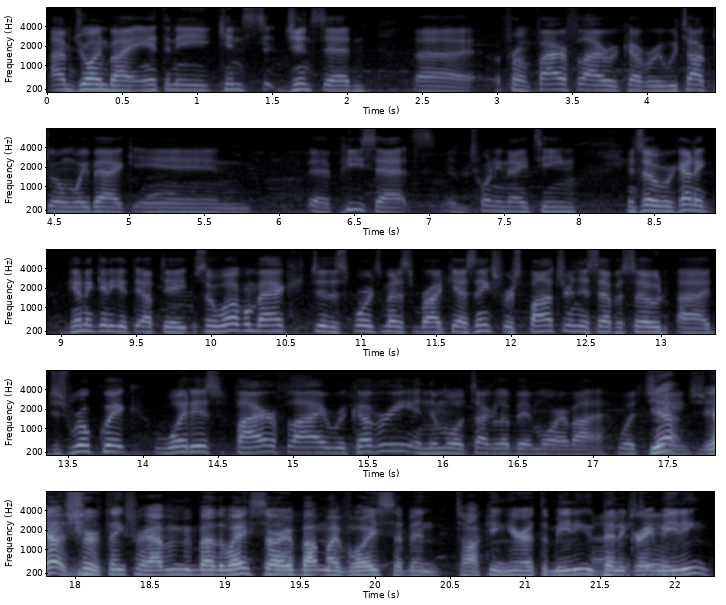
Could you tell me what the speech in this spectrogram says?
I'm joined by Anthony Kinst- Ginstead uh, from Firefly Recovery. We talked to him way back in uh, PSATs in 2019. And so we're kind of gonna gonna get the update. So welcome back to the Sports Medicine Broadcast. Thanks for sponsoring this episode. Uh, just real quick, what is Firefly Recovery, and then we'll talk a little bit more about what's Yeah, changed. yeah, sure. Thanks for having me. By the way, sorry Yeah. about my voice. I've been talking here at the meeting. It's I been a great meeting.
